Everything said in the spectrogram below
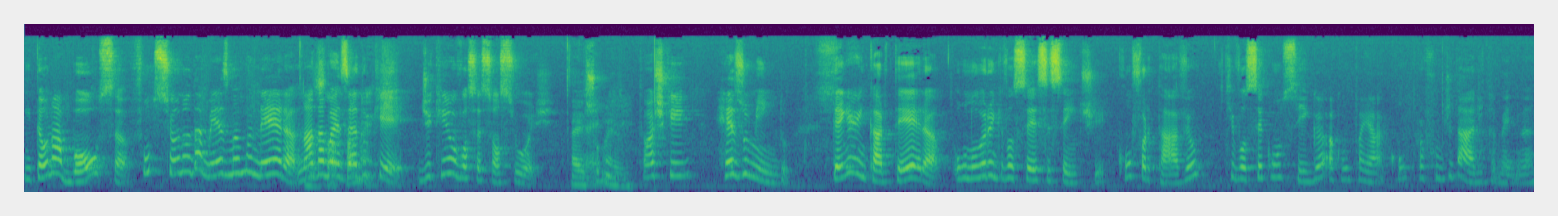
Então na bolsa funciona da mesma maneira. Nada Exatamente. mais é do que de quem eu vou ser sócio hoje. É isso mesmo. Então acho que, resumindo, Tenha em carteira um número em que você se sente confortável que você consiga acompanhar com profundidade também, né?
